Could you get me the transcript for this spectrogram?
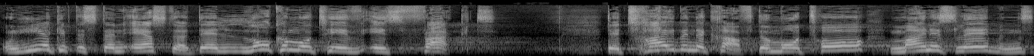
und hier gibt es den ersten. Der Lokomotiv ist Fakt. Der treibende Kraft, der Motor meines Lebens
